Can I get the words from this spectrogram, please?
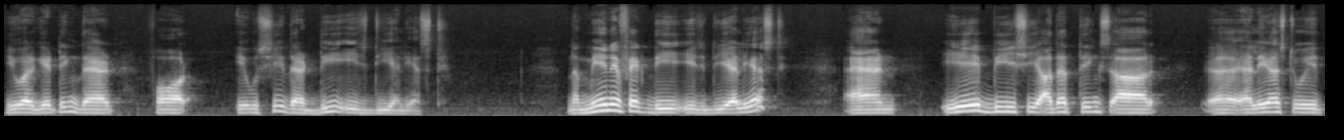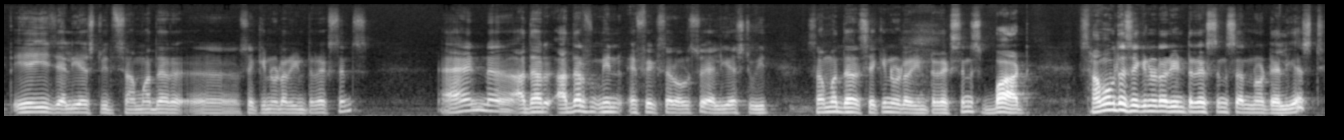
you are getting that for you see that D is de aliased. The main effect D is de aliased and A, B, C other things are aliased with A is aliased with some other uh, second order interactions and uh, other other main effects are also aliased with some other second order interactions, but some of the second order interactions are not aliased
